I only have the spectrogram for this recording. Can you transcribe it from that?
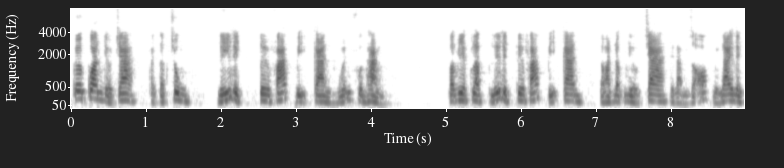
cơ quan điều tra phải tập trung lý lịch tư pháp bị can Nguyễn Phương Hằng. Và việc lập lý lịch tư pháp bị can là hoạt động điều tra để làm rõ về lai lịch,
